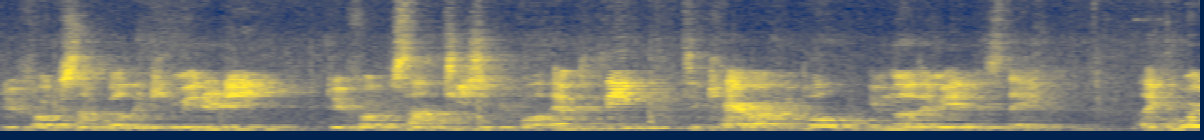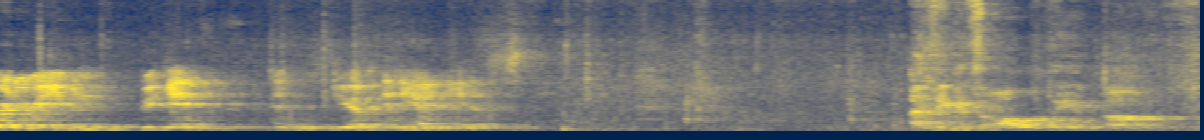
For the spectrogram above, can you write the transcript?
Do we focus on building community? Do we focus on teaching people empathy, to care about people, even though they made a mistake? Like, where do we even begin? And do you have any ideas? I think it's all of the above.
